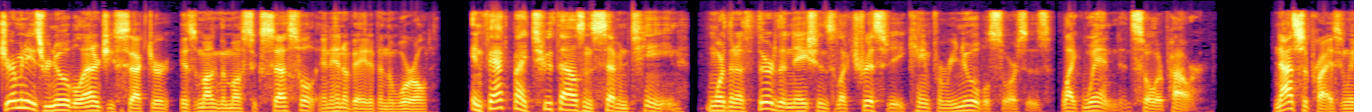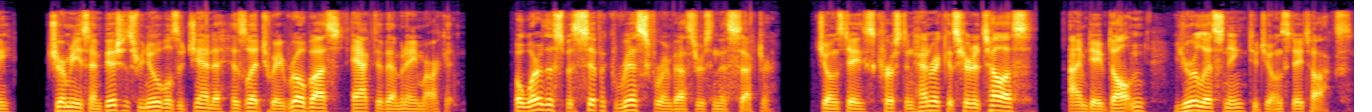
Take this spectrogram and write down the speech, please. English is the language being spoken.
Germany's renewable energy sector is among the most successful and innovative in the world. In fact, by 2017, more than a third of the nation's electricity came from renewable sources like wind and solar power. Not surprisingly, Germany's ambitious renewables agenda has led to a robust, active M&A market. But what are the specific risks for investors in this sector? Jones Day's Kirsten Henrich is here to tell us. I'm Dave Dalton. You're listening to Jones Day Talks.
